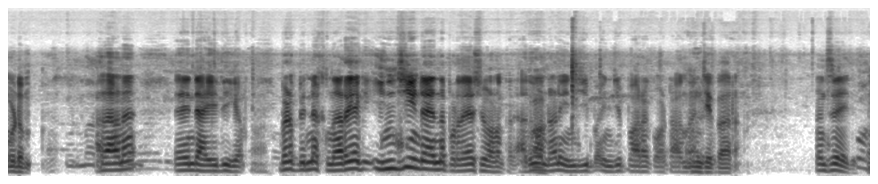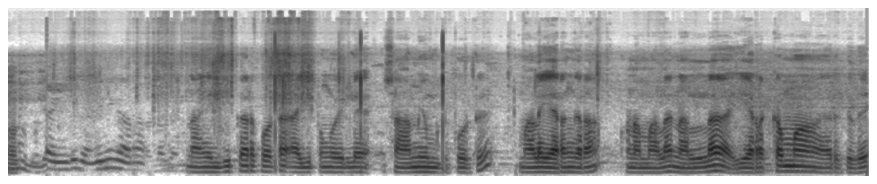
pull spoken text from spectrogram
മുടും അതാണ് ഇതിന്റെ ഐതിഹ്യം ഇവിടെ പിന്നെ നിറയെ ഇഞ്ചി ഉണ്ടായിരുന്ന പ്രദേശമാണ് അത്ര അതുകൊണ്ടാണ് ഇഞ്ചി ഇഞ്ചിപ്പാറക്കോട്ട എന്ന് ഇഞ്ചിപ്പാറ മനസ്സിലായില്ലേ நாங்கள் இஞ்சிப்பாறை கோட்டை ஐயப்பன் கோயிலில் சாமி கும்பிட்டு போட்டு மலை இறங்குறோம் ஆனால் மலை நல்லா இறக்கமாக இருக்குது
